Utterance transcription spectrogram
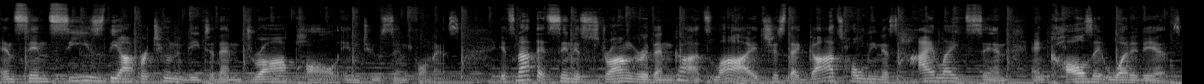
and sin seized the opportunity to then draw Paul into sinfulness. It's not that sin is stronger than God's law, it's just that God's holiness highlights sin and calls it what it is.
